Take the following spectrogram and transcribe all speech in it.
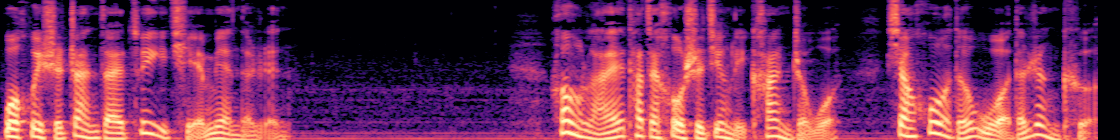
我会是站在最前面的人。”后来他在后视镜里看着我，想获得我的认可。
